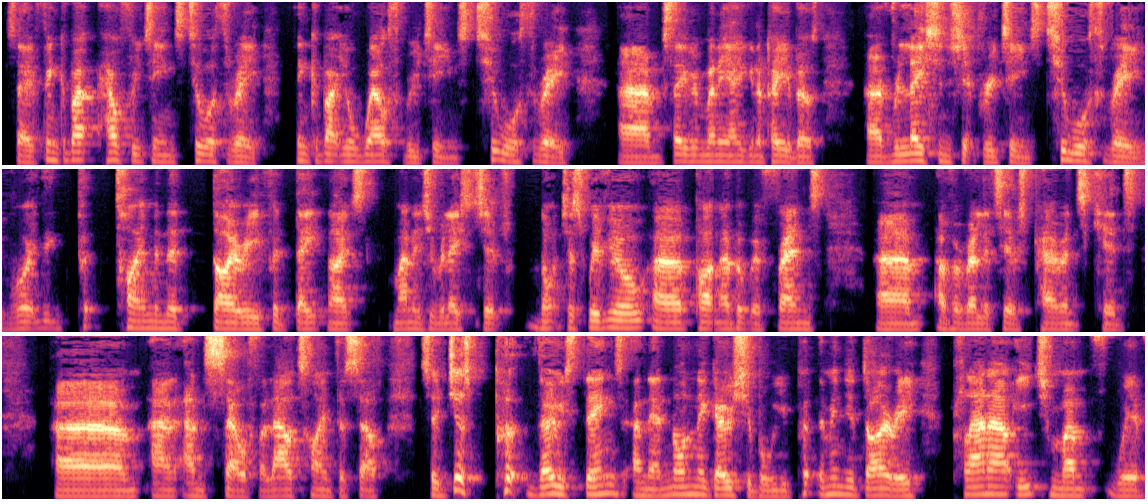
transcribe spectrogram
So think about health routines, two or three. Think about your wealth routines, two or three um, saving money, how you're going to pay your bills, uh, relationship routines, two or three. Put time in the diary for date nights, manage your relationships, not just with your uh, partner, but with friends, um, other relatives, parents, kids, um, and, and self. Allow time for self. So just put those things, and they're non negotiable. You put them in your diary, plan out each month with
